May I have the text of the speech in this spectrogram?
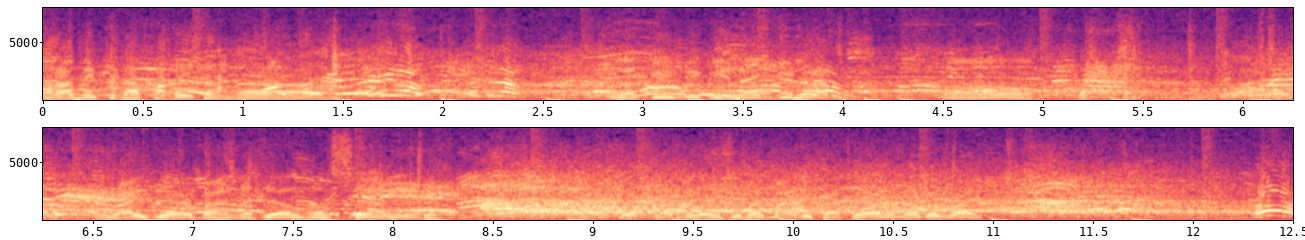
Marami pinapakitang uh, Walang gimmick. irregular. Oh. Right there by Nadel Hussein. Oh, good combination by Manny Pacquiao, another right. Oh.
